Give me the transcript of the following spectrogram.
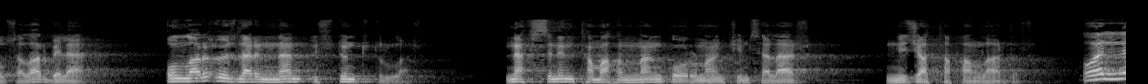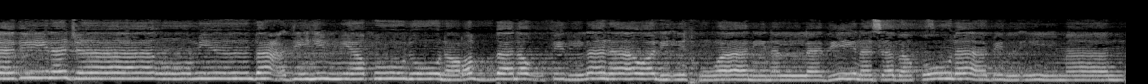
olsalar belə, onları özlərindən üstün tuturlar. Nəfsinin tamahından qorunan kimsələr nicat tapanlardır. والذين جاءوا من بعدهم يقولون ربنا اغفر لنا ولإخواننا الذين سبقونا بالإيمان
